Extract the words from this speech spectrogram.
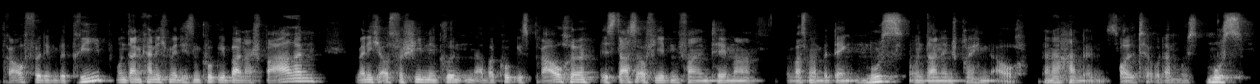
braucht für den Betrieb. Und dann kann ich mir diesen Cookie-Banner sparen. Wenn ich aus verschiedenen Gründen aber Cookies brauche, ist das auf jeden Fall ein Thema, was man bedenken muss und dann entsprechend auch danach handeln sollte oder muss. Muss.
